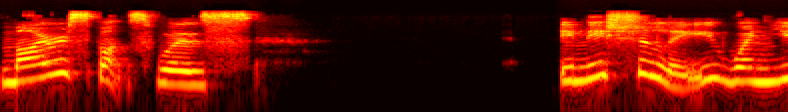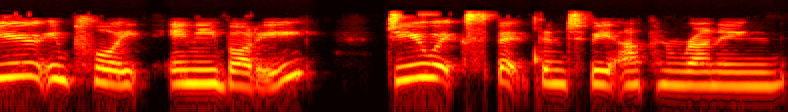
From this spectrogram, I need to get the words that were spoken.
my response was initially, when you employ anybody, do you expect them to be up and running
